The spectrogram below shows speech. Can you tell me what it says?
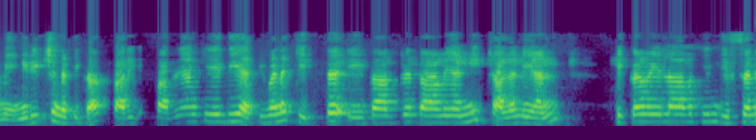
මේ නිරීක්ෂණ ටිකක් පරියන්කේදී ඇතිවන චිත්ත ඒකාග්‍රතාවයන්හි චලනයන් ටික වේලාවකින් දිස්සන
